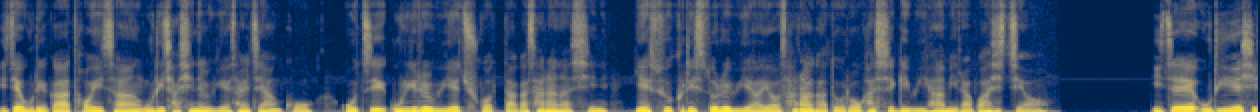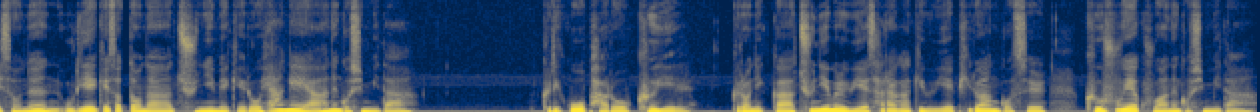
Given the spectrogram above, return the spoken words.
이제 우리가 더 이상 우리 자신을 위해 살지 않고 오직 우리를 위해 죽었다가 살아나신 예수 그리스도를 위하여 살아가도록 하시기 위함이라고 하시지요. 이제 우리의 시선은 우리에게서 떠나 주님에게로 향해야 하는 것입니다. 그리고 바로 그 일, 그러니까 주님을 위해 살아가기 위해 필요한 것을 그 후에 구하는 것입니다.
